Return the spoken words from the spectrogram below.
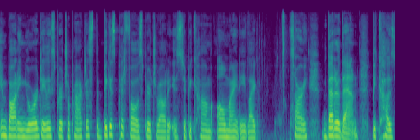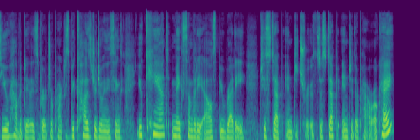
embodying your daily spiritual practice, the biggest pitfall of spirituality is to become almighty, like sorry, better than because you have a daily spiritual practice, because you're doing these things. You can't make somebody else be ready to step into truth, to step into their power, okay?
